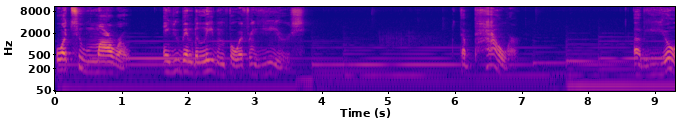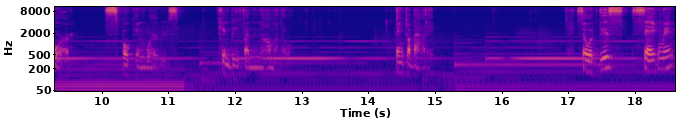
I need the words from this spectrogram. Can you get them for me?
or tomorrow, and you've been believing for it for years the power of your spoken words can be phenomenal. Think about it. So, if this segment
